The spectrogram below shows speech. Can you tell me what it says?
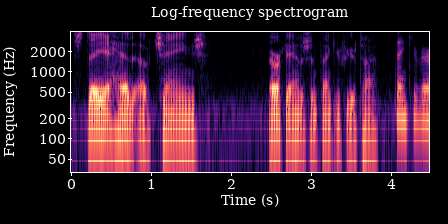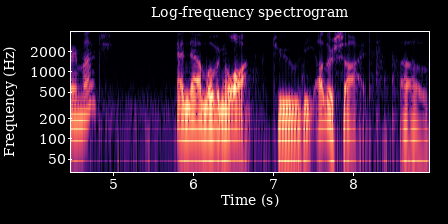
stay ahead of change. Erika Andersen, thank you for your time. Thank you very much. And now moving along to the other side of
